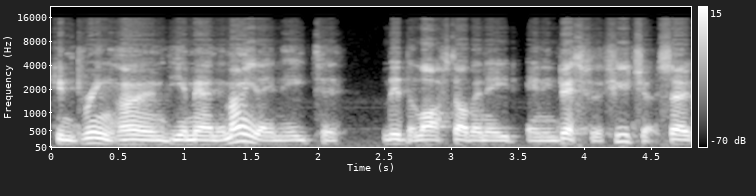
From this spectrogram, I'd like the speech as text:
can bring home the amount of money they need to live the lifestyle they need and invest for the future. So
